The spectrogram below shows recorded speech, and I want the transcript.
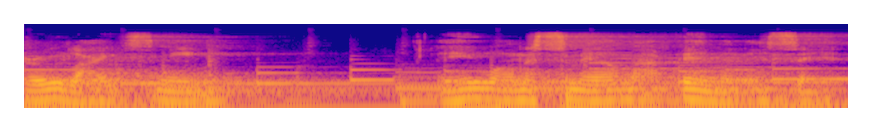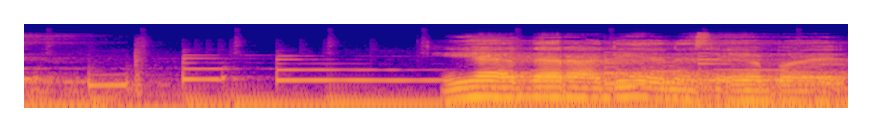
Drew likes me, and he want to smell my feminine scent. He had that idea in his head, but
